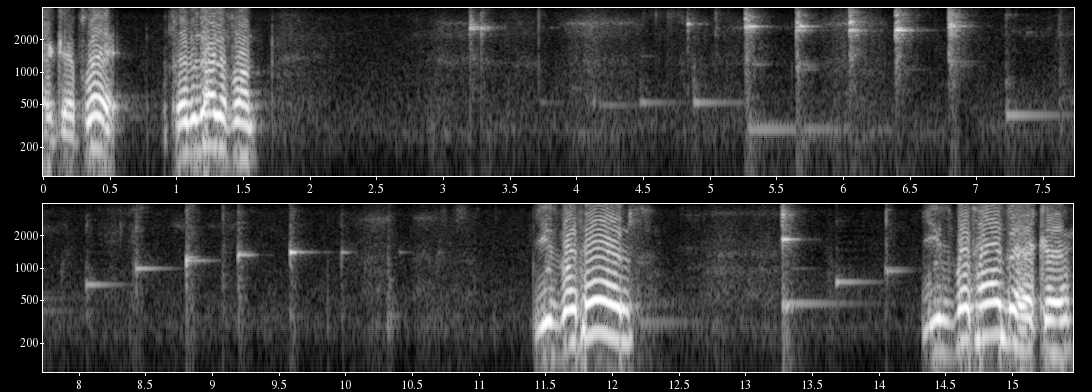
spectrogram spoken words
Okay, play it. Play the xylophone. Use both hands. Use both hands, Eryka.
